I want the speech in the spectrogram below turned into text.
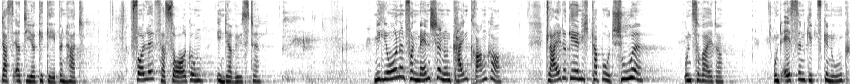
das er dir gegeben hat. Volle Versorgung in der Wüste. Millionen von Menschen und kein Kranker. Kleider gehen nicht kaputt, Schuhe und so weiter. Und Essen gibt's genug.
